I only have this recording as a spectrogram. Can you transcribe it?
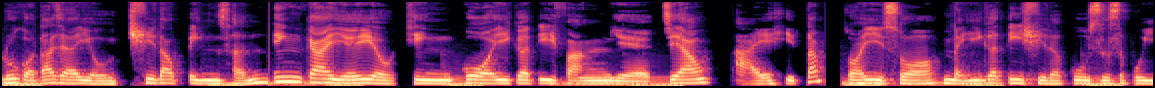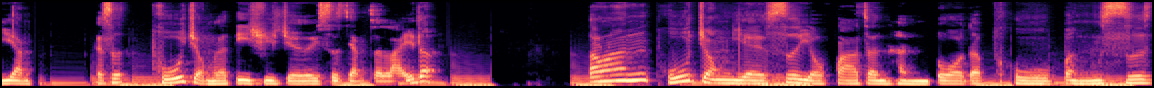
如果大家有去到槟城，应该也有听过一个地方也叫 I h i t 所以说每一个地区的故事是不一样。可是普炯的地区绝对是这样子来的。当然，普炯也是有发生很多的普本事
